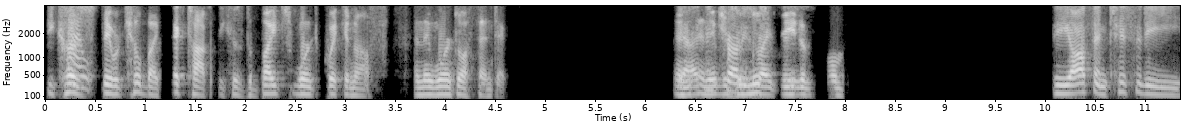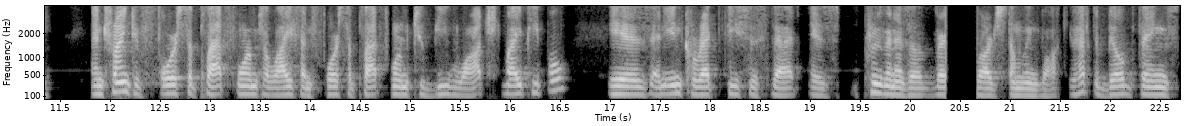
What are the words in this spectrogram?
Because How? they were killed by TikTok because the bites weren't quick enough and they weren't authentic. And, yeah, I think Charlie's right. The, the authenticity and trying to force a platform to life and force a platform to be watched by people is an incorrect thesis that is proven as a very large stumbling block. You have to build things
